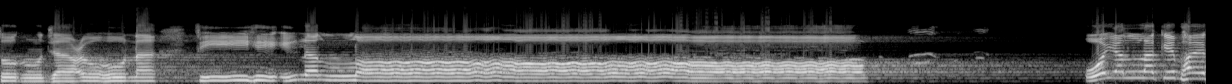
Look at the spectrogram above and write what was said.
তুরজাউনা ফীহি ইলাল্লাহ ওই আল্লাহকে ভয়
